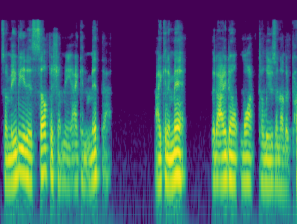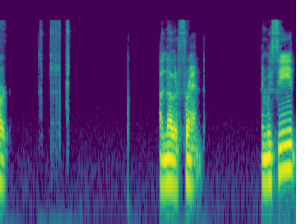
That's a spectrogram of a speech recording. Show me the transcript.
So maybe it is selfish of me. I can admit that. I can admit that I don't want to lose another partner, another friend. And we see,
